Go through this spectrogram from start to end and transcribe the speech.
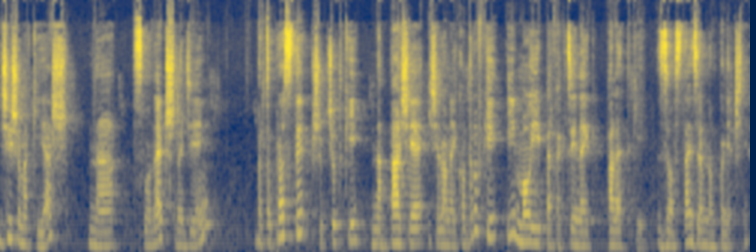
Dzisiejszy makijaż na słoneczny dzień. Bardzo prosty, szybciutki, na bazie zielonej konturówki i mojej perfekcyjnej paletki. Zostań ze mną koniecznie.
